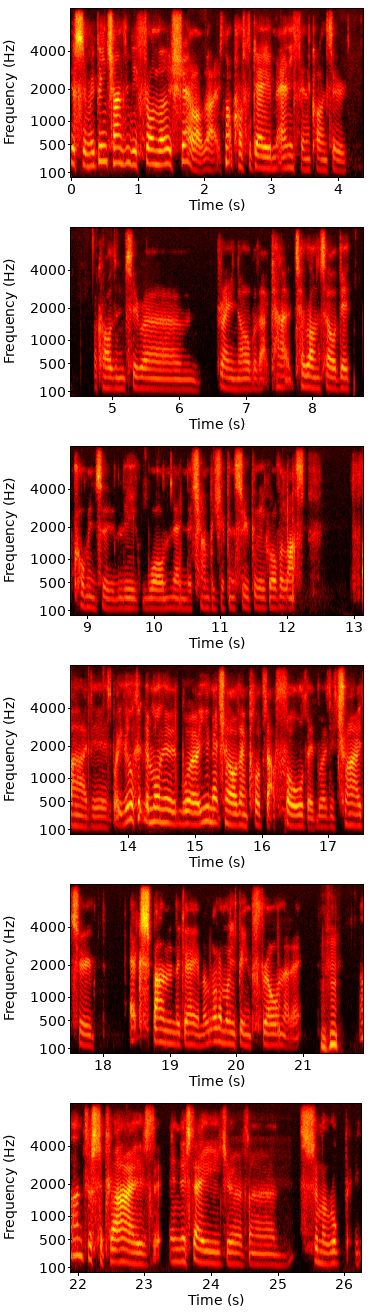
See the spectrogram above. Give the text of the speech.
Listen, we've been trying to be thrown the show of that. It's not cost the game anything, according to according to um, Brian Noble. That Toronto did come into League One, then the Championship and Super League over the last five years. But if you look at the money where you mentioned all them clubs that folded, where they tried to expand the game, a lot of money's been thrown at it. hmm I'm just surprised in this age of um, summer rugby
